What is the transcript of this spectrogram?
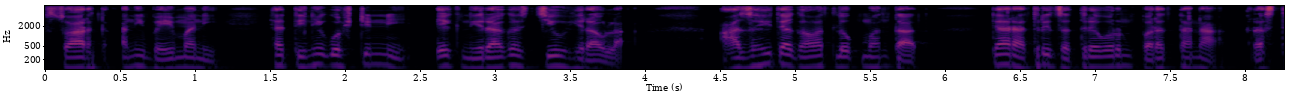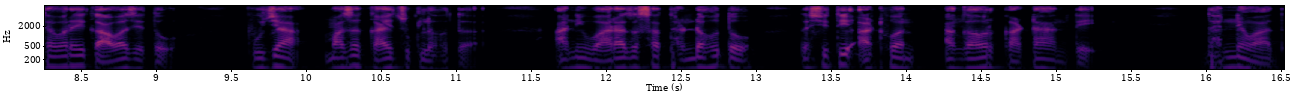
स्वार्थ आणि बेईमानी ह्या तिन्ही गोष्टींनी एक निरागस जीव हिरावला. आजही त्या गावात लोक म्हणतात त्या रात्री जत्रेवरून परतताना रस्त्यावर एक आवाज येतो पूजा माझं काय चुकलं होतं? आणि वारा जसा थंड होतो तशी ती आठवण अंगावर काटा आणते. धन्यवाद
